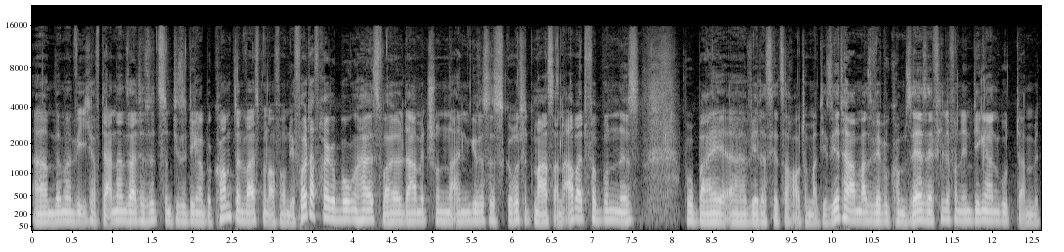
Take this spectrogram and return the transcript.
ähm, wenn man wie ich auf der anderen Seite sitzt und diese Dinger bekommt, dann weiß man auch, warum die Folterfragebogen heißt, weil damit schon ein gewisses gerüttet Maß an Arbeit verbunden ist, wobei äh, wir das jetzt auch automatisiert haben. Also wir bekommen sehr, sehr viele von den Dingern. Gut, damit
